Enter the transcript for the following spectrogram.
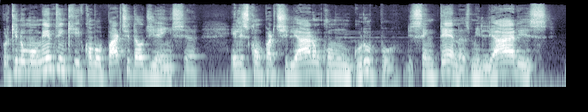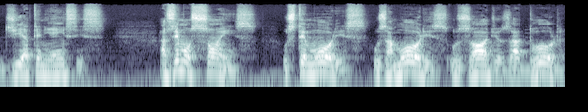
Porque no momento em que, como parte da audiência, eles compartilharam como um grupo de centenas, milhares de atenienses as emoções, os temores, os amores, os ódios, a dor,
